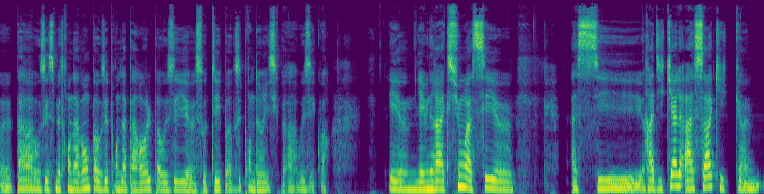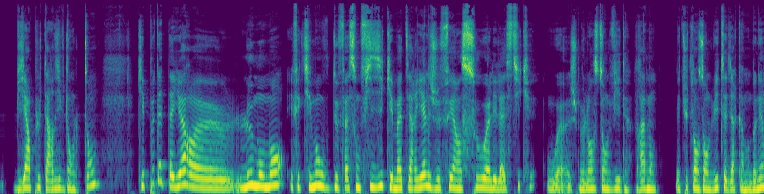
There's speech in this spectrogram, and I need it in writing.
euh, pas oser se mettre en avant, pas oser prendre la parole, pas oser euh, sauter, pas oser prendre de risques, pas oser quoi. Et il y a une réaction assez assez radicale à ça qui est quand même bien plus tardive dans le temps, qui est peut-être d'ailleurs le moment effectivement où de façon physique et matérielle je fais un saut à l'élastique, où je me lance dans le vide, vraiment. Mais tu te lances dans le vide, c'est-à-dire qu'à un moment donné,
